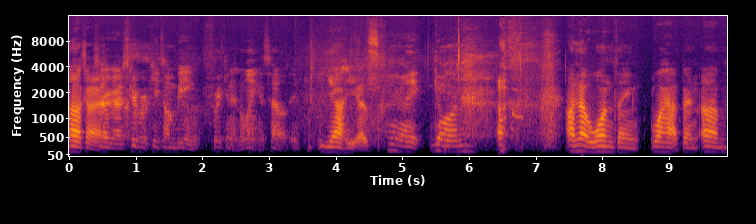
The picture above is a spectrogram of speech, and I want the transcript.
Okay. Sorry guys, Cooper keeps on being freaking annoying as hell, dude. Yeah, he is. Alright, go on. I know one thing. What happened? Um,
